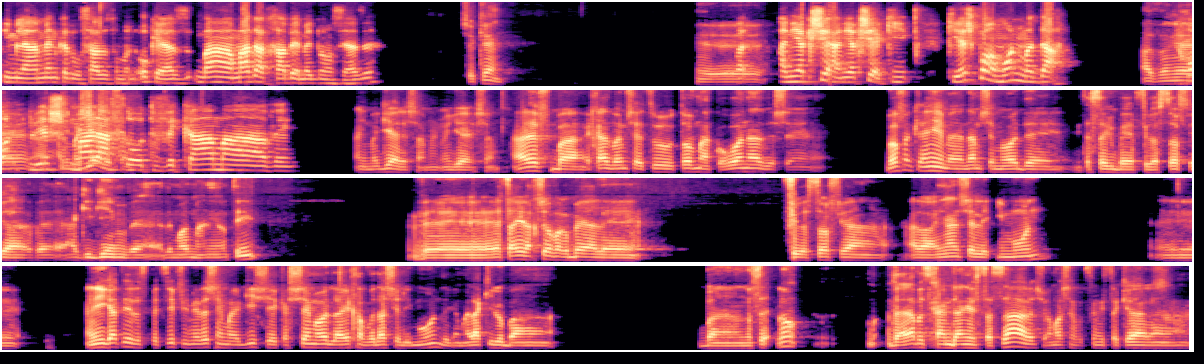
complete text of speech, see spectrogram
אם לאמן כדורסל זאת אומנות. אוקיי, אז מה דעתך באמת בנושא הזה? שכן. אה, אני אקשה, אני אקשה, כי, כי יש פה המון מדע. אז אני, נכון? כאילו יש מה לעשות וכמה ו... אני מגיע לשם, אני מגיע לשם. א', אחד הדברים שיצאו טוב מהקורונה זה שבאופן כללי בן אדם שמאוד uh, מתעסק בפילוסופיה והגיגים וזה מאוד מעניין אותי. ויצא לי לחשוב הרבה על uh, פילוסופיה, על העניין של אימון. Uh, אני הגעתי לזה ספציפית מזה שאני מרגיש שקשה מאוד להעריך עבודה של אימון, זה גם עלה כאילו ב... בנושא, לא, זה עלה בשיחה עם דניאל ססר, שהוא אמר שאנחנו צריכים להסתכל על, ה...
